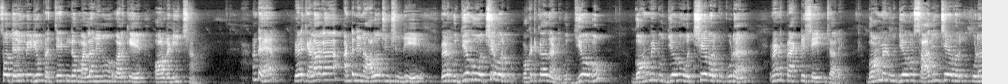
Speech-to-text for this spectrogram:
So Telugu medium ప్రత్యేకంగా మళ్ళీ నేను వాళ్ళకి ఆల్రెడీ ఇచ్చాను. అంటే వీళ్ళకి ఎలాగా అంటే నేను ఆలోచించింది వీళ్ళకి ఉద్యోగం వచ్చే వరకు ఒకటి కాదండి ఉద్యోగం గవర్నమెంట్ ఉద్యోగం వచ్చే వరకు కూడా వీళ్ళని ప్రాక్టీస్ చేయించాలి. గవర్నమెంట్ ఉద్యోగం సాధించే వరకు కూడా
